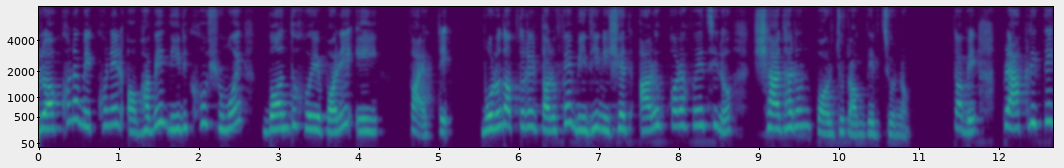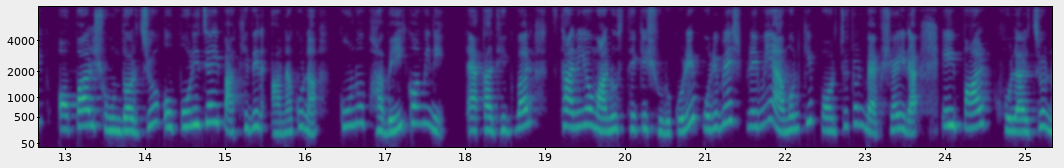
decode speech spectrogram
রক্ষণাবেক্ষণের অভাবে দীর্ঘ সময় বন্ধ হয়ে পড়ে এই পার্কটি। বন দপ্তরের তরফে বিধি নিষেধ আরোপ করা হয়েছিল সাধারণ পর্যটকদের জন্য। তবে প্রাকৃতিক অপার সৌন্দর্য ও পরিযায়ী পাখিদের আনাগোনা কোনোভাবেই কমেনি। একাধিকবার স্থানীয় মানুষ থেকে শুরু করে পরিবেশ প্রেমী এমনকি পর্যটন ব্যবসায়ীরা এই পার্ক খোলার জন্য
